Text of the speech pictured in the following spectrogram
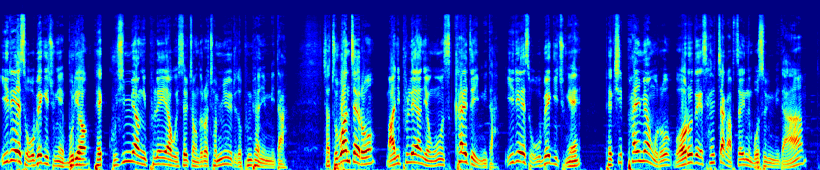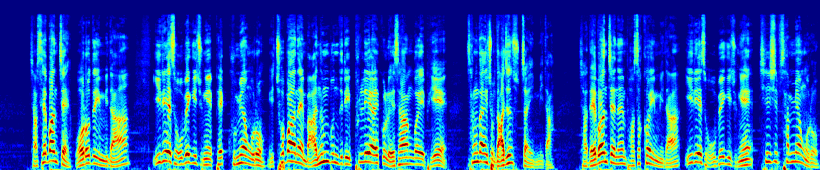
1위에서 500위 중에 무려 190명이 플레이하고 있을 정도로 점유율이 높은 편입니다. 자, 두 번째로 많이 플레이한 영웅은 스칼드입니다. 1위에서 500위 중에 118명으로 워로드에 살짝 앞서 있는 모습입니다. 자, 세 번째, 워로드입니다. 1위에서 500위 중에 109명으로 초반에 많은 분들이 플레이할 걸로 예상한 거에 비해 상당히 좀 낮은 숫자입니다. 자, 네 번째는 버서커입니다. 1위에서 500위 중에 73명으로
